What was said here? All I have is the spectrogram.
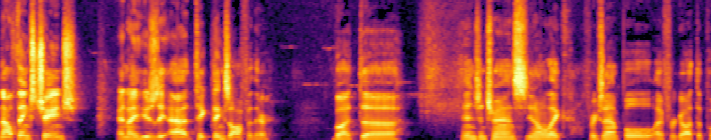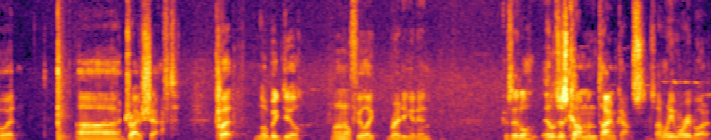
Now things change and I usually add, take things off of there. But uh, engine trans, you know, like for example, I forgot to put uh, drive shaft, but no big deal. I don't feel like writing it in because it'll it'll just come when the time comes. So I won't even worry about it.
